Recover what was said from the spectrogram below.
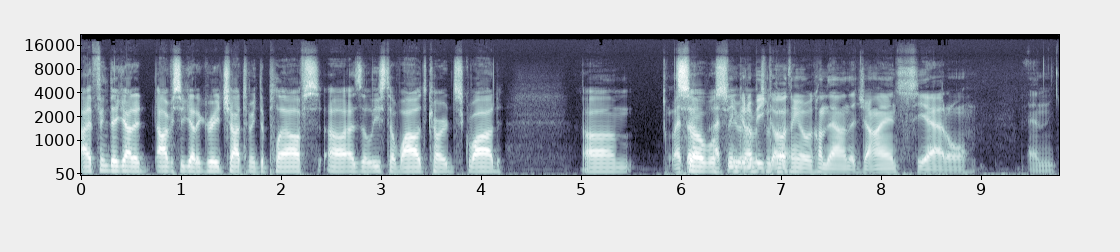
I think they got a obviously got a great shot to make the playoffs uh, as at least a wild card squad. Um, I so we'll I see think what it'll be. I that. think it will come down to Giants, Seattle, and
